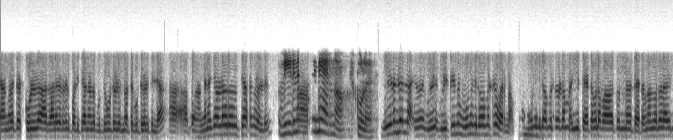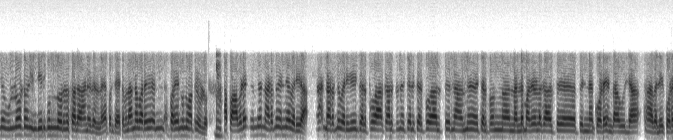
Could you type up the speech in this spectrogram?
ഞങ്ങളൊക്കെ സ്കൂളിൽ ആ കാലഘട്ടത്തിൽ പഠിക്കാനുള്ള ബുദ്ധിമുട്ടുകൾ ഇന്നത്തെ കുട്ടികൾക്കില്ല. അപ്പൊ അങ്ങനെയൊക്കെയുള്ള ഒരു വ്യത്യാസങ്ങളുണ്ട്. വീടിനടുത്ത് തന്നെയായിരുന്നോ സ്കൂൾ? വീടിന്റെ അല്ല വീട്ടിൽ നിന്ന് മൂന്ന് കിലോമീറ്റർ വരണം. മൂന്ന് കിലോമീറ്റർ വരണം ഈ തേറ്റമല ഭാഗത്തുനിന്ന് തേറ്റമല എന്ന് പറഞ്ഞാൽ അതിന്റെ ഉള്ളോട്ട് ഒരു ഇന്ത്യരിക്കുന്ന് എന്ന് പറയുന്ന സ്ഥലമാണ് ഇതുള്ളത്. അപ്പം തേറ്റമല എന്ന് പറയുന്ന പറയുന്നത് മാത്രമേ ഉള്ളൂ. അപ്പൊ അവിടെ നിന്ന് നടന്നു തന്നെ വരിക. നടന്നു വരികയും ചിലപ്പോൾ ആ കാലത്ത് എന്ന് വെച്ചാൽ ചെറുപ്പ കാലത്ത് അന്ന് ചിലപ്പം നല്ല മഴയുള്ള കാലത്ത് പിന്നെ കുട ഉണ്ടാവില്ല. അല്ലെങ്കിൽ കുട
